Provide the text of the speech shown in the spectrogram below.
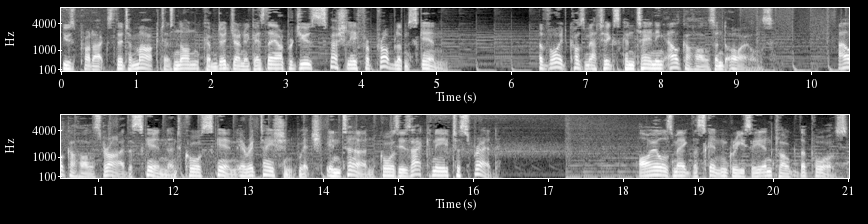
Use products that are marked as non-comedogenic as they are produced specially for problem skin. Avoid cosmetics containing alcohols and oils. Alcohols dry the skin and cause skin irritation, which, in turn, causes acne to spread. Oils make the skin greasy and clog the pores.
